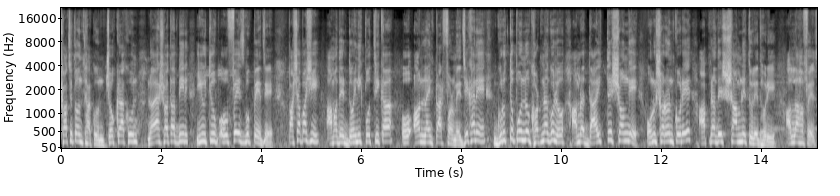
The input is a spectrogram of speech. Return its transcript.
সচেতন থাকুন, চোখ রাখুন নয়া শতাব্দীর ইউটিউব ও ফেসবুক পেজে। পাশাপাশি আমাদের দৈনিক পত্রিকা ও অনলাইন প্ল্যাটফর্মে, যেখানে গুরুত্বপূর্ণ ঘটনাগুলো আমরা দায়িত্বের সঙ্গে অনুসরণ করে আপনাদের সামনে তুলে ধরি। আল্লাহ হাফেজ।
